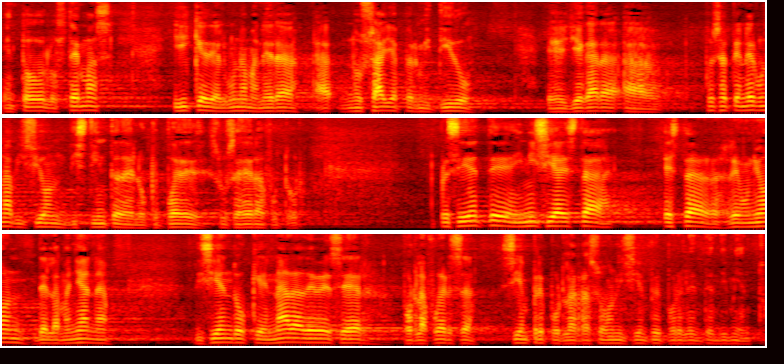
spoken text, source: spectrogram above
en todos los temas y que de alguna manera ah, nos haya permitido llegar a pues a tener una visión distinta de lo que puede suceder a futuro. El presidente inicia esta, esta reunión de la mañana diciendo que nada debe ser por la fuerza, siempre por la razón y siempre por el entendimiento.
